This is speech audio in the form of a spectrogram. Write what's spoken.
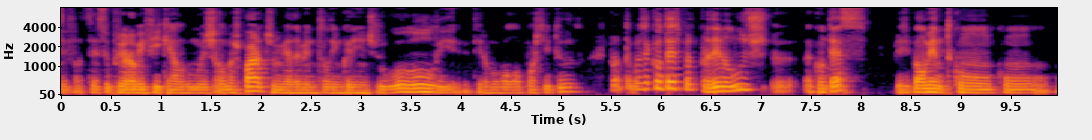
Teve até superior ao Benfica em algumas, algumas partes, nomeadamente ali um bocadinho antes do gol e tira uma bola oposta e tudo. Pronto, mas acontece, perder na luz eh, acontece, principalmente com, com,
